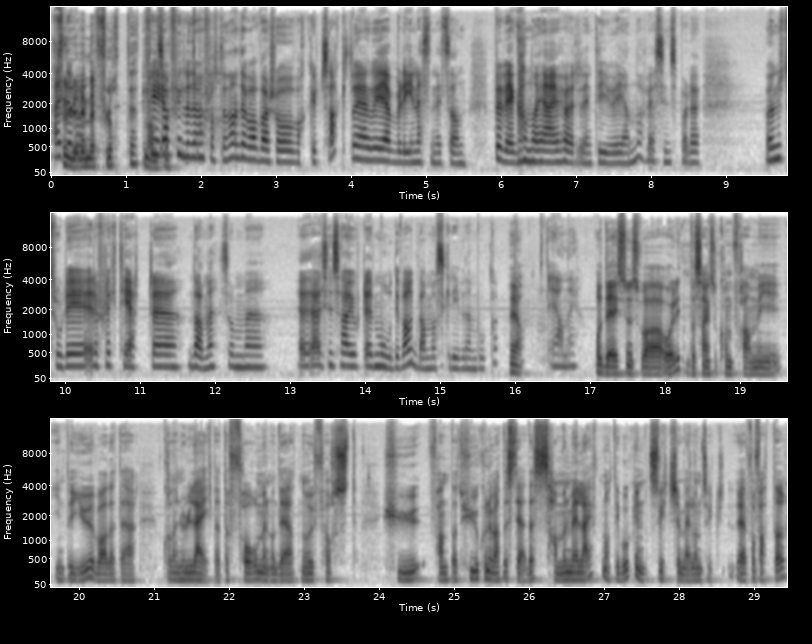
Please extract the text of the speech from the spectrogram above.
Nei, Fyller det, var, det med flottheten, altså? Ja, fylle det med flottheten. Det var bare så vakkert sagt. Og jeg, jeg blir nesten litt sånn bevega når jeg hører intervjuet igjen, da. For jeg syns bare det var en utrolig reflektert eh, dame som eh, jeg, jeg syns har gjort et modig valg da med å skrive den boka. Ja. Enig. Og det jeg syns var også litt interessant som kom fram i intervjuet, var dette her hvordan hun lette etter formen, og det at når hun først hun fant at hun kunne være til stede sammen med Leif på en måte i boken, switche mellom eh, forfatter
